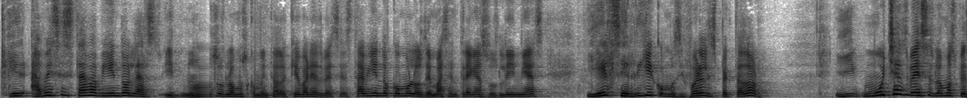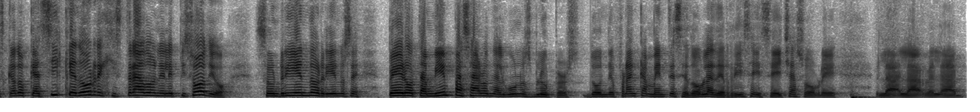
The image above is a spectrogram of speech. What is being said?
que a veces estaba viendo las, y nosotros lo hemos comentado aquí varias veces, está viendo cómo los demás entregan sus líneas y él se ríe como si fuera el espectador. Y muchas veces lo hemos pescado que así quedó registrado en el episodio, sonriendo, riéndose. Pero también pasaron algunos bloopers donde francamente se dobla de risa y se echa sobre la,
